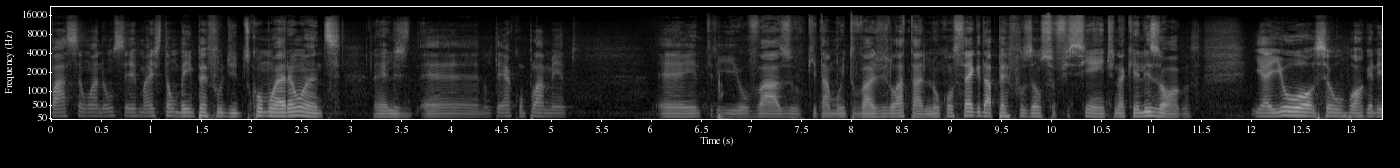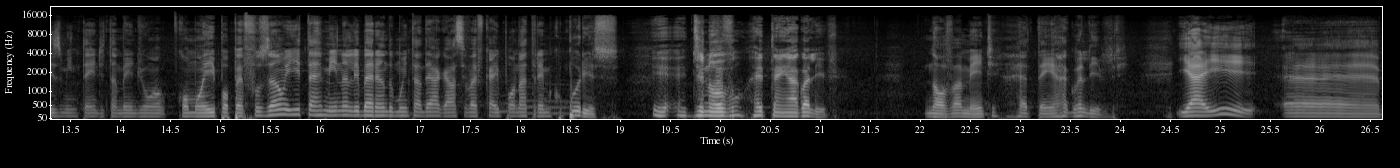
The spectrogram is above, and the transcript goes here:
passam a não ser mais tão bem perfundidos como eram antes. Né? Eles é, não têm acoplamento é, entre o vaso que está muito vasodilatado. Ele não consegue dar perfusão suficiente naqueles órgãos. E aí o, seu organismo entende também de uma, como uma hipoperfusão e termina liberando muito ADH, você vai ficar hiponatrêmico por isso. E, de novo, retém água livre. Novamente, retém água livre. E aí, é,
